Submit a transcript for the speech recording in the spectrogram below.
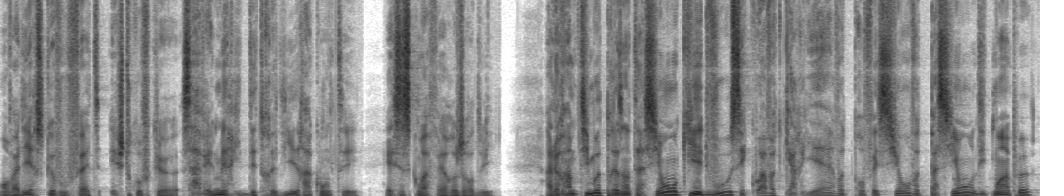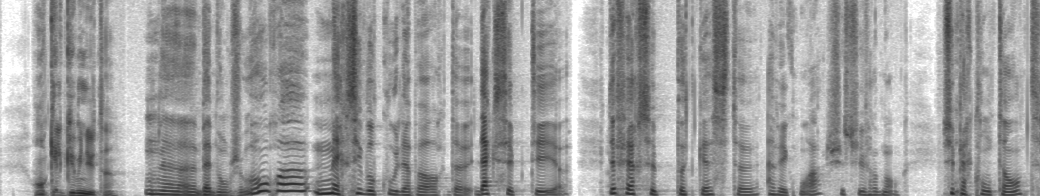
on va dire ce que vous faites, et je trouve que ça avait le mérite d'être dit, raconté, et c'est ce qu'on va faire aujourd'hui. Alors un petit mot de présentation, qui êtes-vous? C'est quoi votre carrière, votre profession, votre passion? Dites-moi un peu, en quelques minutes. Hein. Euh, ben bonjour, merci beaucoup d'abord d'accepter de, euh, de, faire ce podcast euh, avec moi. Je suis vraiment super contente.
